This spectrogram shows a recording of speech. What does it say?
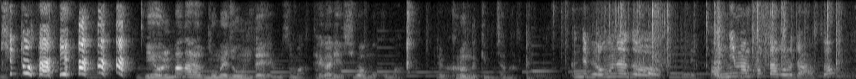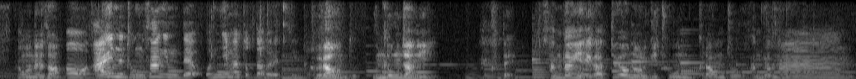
키토산이야? 이게 얼마나 몸에 좋은데? 이러면서 막 대가리 씹어 먹고 막 약간 그런 느낌 있잖아. 근데 병원에서 언니만 컸다 그러지 않았어? 병원에서? 어 아이는 정상인데 언니만 쪘다 그랬지. 그라운드. 운동장이 크대 상당히 애가 뛰어놀기 좋은 그라운드 환경이라 음.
